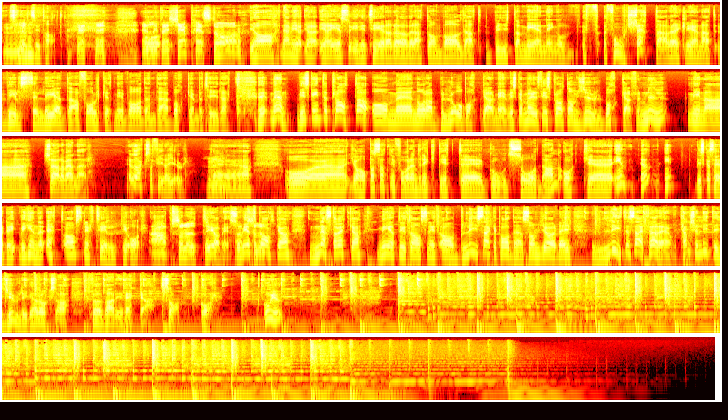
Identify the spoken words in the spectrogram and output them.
Mm. Slutcitat. en och, liten käpphäst du har. Ja, nej, men jag, jag, är så irriterad över att de valde att byta mening och fortsätta verkligen att vilseleda folket med vad den där bocken betyder. Eh, men vi ska inte prata om eh, några blå bockar med. Vi ska möjligtvis prata om julbockar, för nu mina kära vänner, är det dags att fira jul. Mm. och eh, jag hoppas att ni får en riktigt eh, god sådan och eh, in, in, vi ska se, vi hinner ett avsnitt till i år. Absolut. Det gör vi. Så Absolut. vi är tillbaka nästa vecka med ett nytt avsnitt av Bli säker-podden som gör dig lite säkrare och kanske lite juligare också för varje vecka som går. God jul!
